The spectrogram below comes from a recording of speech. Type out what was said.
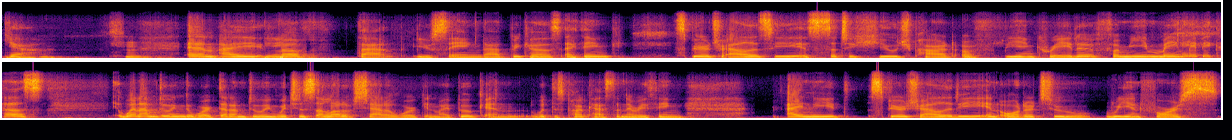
Yeah. And I love that you saying that because I think spirituality is such a huge part of being creative. For me mainly because when I'm doing the work that I'm doing, which is a lot of shadow work in my book and with this podcast and everything, I need spirituality in order to reinforce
